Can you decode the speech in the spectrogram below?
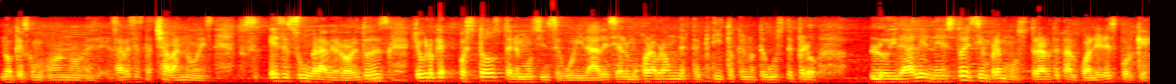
no que es como, oh, no, eh, sabes, esta chava no es. Entonces, ese es un grave error. Entonces, yo creo que pues todos tenemos inseguridades y a lo mejor habrá un defectito que no te guste, pero lo ideal en esto es siempre mostrarte tal cual eres porque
